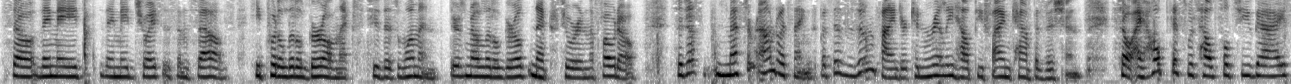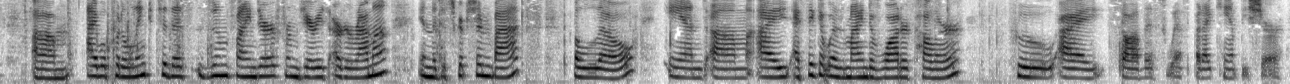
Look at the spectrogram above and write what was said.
So they made they made choices themselves. He put a little girl next to this woman. There's no little girl next to her in the photo. So just mess around with things. But this Zoom Finder can really help you find composition. So I hope this was helpful to you guys. Um, I will put a link to this Zoom Finder from Jerry's Artarama in the description box below. And um, I, I think it was Mind of Watercolor who I saw this with, but I can't be sure.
